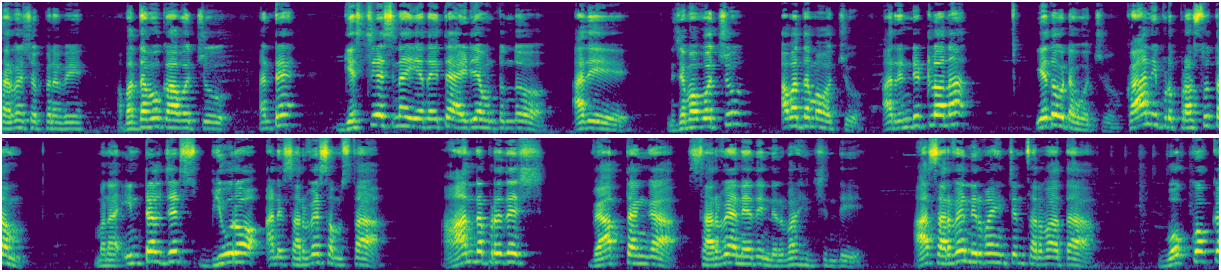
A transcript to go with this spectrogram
సర్వే చెప్పినవి అబద్ధము కావచ్చు అంటే గెస్ట్ చేసిన ఏదైతే ఐడియా ఉంటుందో అది నిజమవ్వచ్చు అబద్ధం అవ్వచ్చు ఆ రెండిట్లోన ఏదో ఒకటి అవ్వచ్చు. కానీ ఇప్పుడు ప్రస్తుతం మన ఇంటెలిజెన్స్ బ్యూరో అనే సర్వే సంస్థ ఆంధ్రప్రదేశ్ వ్యాప్తంగా సర్వే అనేది నిర్వహించింది. ఆ సర్వే నిర్వహించిన తర్వాత ఒక్కొక్క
